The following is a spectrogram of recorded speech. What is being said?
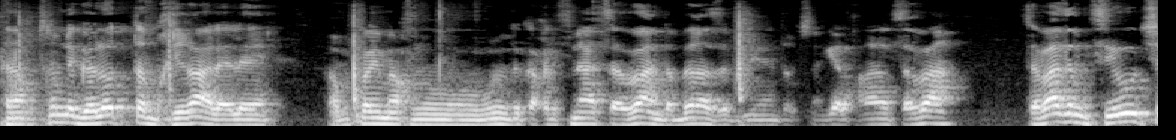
אנחנו צריכים לגלות את הבחירה על אלה. הרבה פעמים אנחנו אומרים את זה ככה לפני הצבא, נדבר על זה בלי נדר כשנגיע לחנן הצבא. צבא זה מציאות ש...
